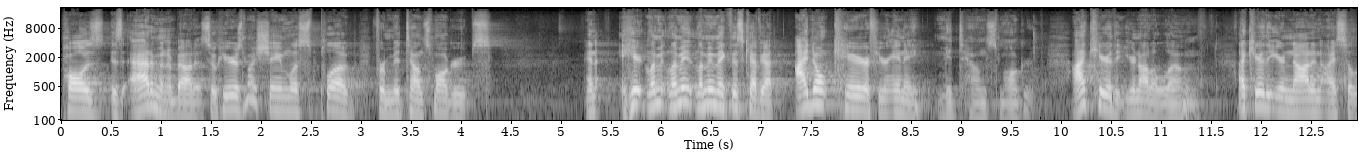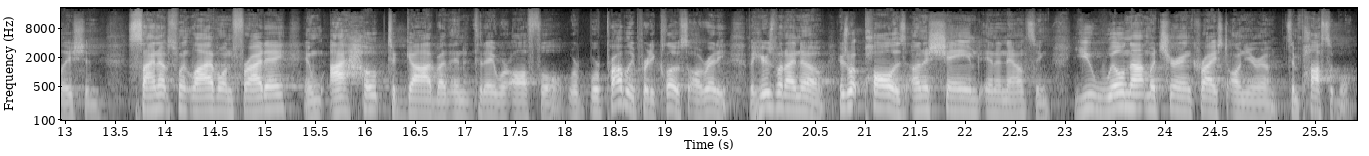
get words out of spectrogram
Paul is, is adamant about it. So here's my shameless plug for Midtown small groups. And here, let me, let, me, let me make this caveat. I don't care if you're in a Midtown small group. I care that you're not alone. I care that you're not in isolation. Signups went live on Friday, and I hope to God by the end of today we're all full. We're, we're probably pretty close already. But here's what I know. Here's what Paul is unashamed in announcing You will not mature in Christ on your own. It's impossible.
